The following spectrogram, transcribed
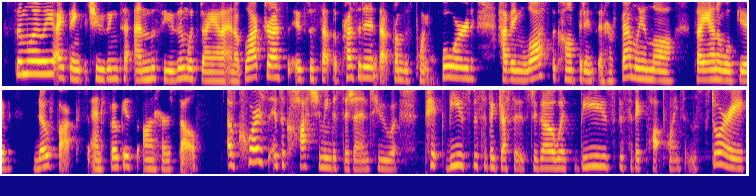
Similarly, I think choosing to end the season with Diana in a black dress is to set the precedent that from this point forward, having lost the confidence in her family in law, Diana will give no fucks and focus on herself. Of course, it's a costuming decision to pick these specific dresses to go with these specific plot points in the story,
